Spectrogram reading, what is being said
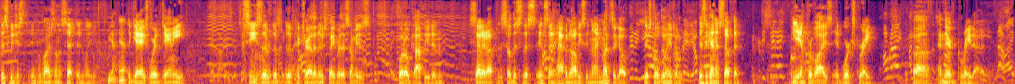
This we just improvised on the set, didn't we? Yeah. Yeah. The gags where Danny sees the, the, the picture out of the newspaper that somebody's photocopied and set it up. And so this this incident happened obviously nine months ago. They're still doing it to him. This is the kind of stuff that This shit ain't you improvise. It works great, all right. Uh, and they're great at it. All right,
